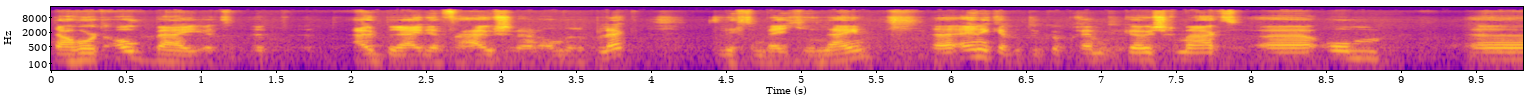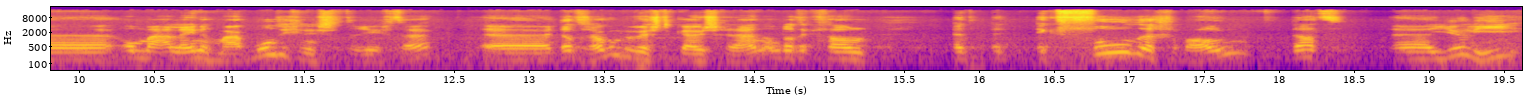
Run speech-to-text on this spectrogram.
Daar hoort ook bij het, het uitbreiden en verhuizen naar een andere plek. Het ligt een beetje in lijn. Uh, en ik heb natuurlijk op een gegeven moment de keuze gemaakt uh, om, uh, om me alleen nog maar op mondhygiënisten te richten. dat is ook een bewuste keuze gedaan, omdat ik gewoon, het, ik voelde gewoon dat jullie,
